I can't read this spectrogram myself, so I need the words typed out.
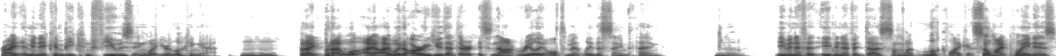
right? I mean, it can be confusing what you're looking at, Mhm. but I but I will I, I would argue that there it's not really ultimately the same thing, No. even if it even if it does somewhat look like it. So my point is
